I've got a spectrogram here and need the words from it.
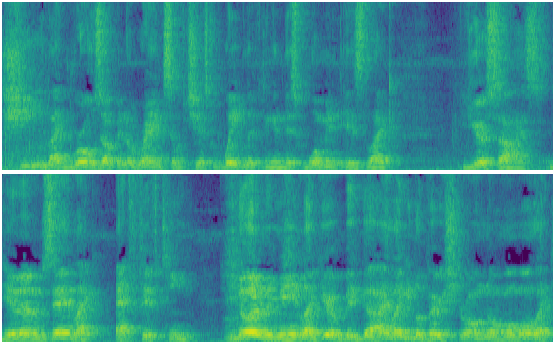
she like rose up in the ranks of just weightlifting, and this woman is like your size. You know what I'm saying? Like at 15. You know what I mean? Like you're a big guy. Like you look very strong, no homo. Like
